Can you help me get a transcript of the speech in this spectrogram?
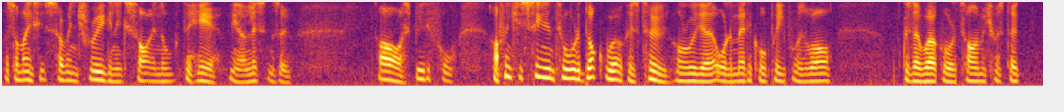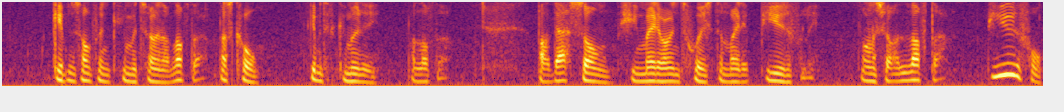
That's what makes it so intriguing, exciting to, to hear, you know, listen to. Oh, it's beautiful. I think she's singing to all the dock workers too, all the, uh, all the medical people as well, because they work all the time. and She wants to give them something in return. I love that. That's cool. Give it to the community. I love that. But that song, she made her own twist and made it beautifully. Honestly, I love that. Beautiful.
